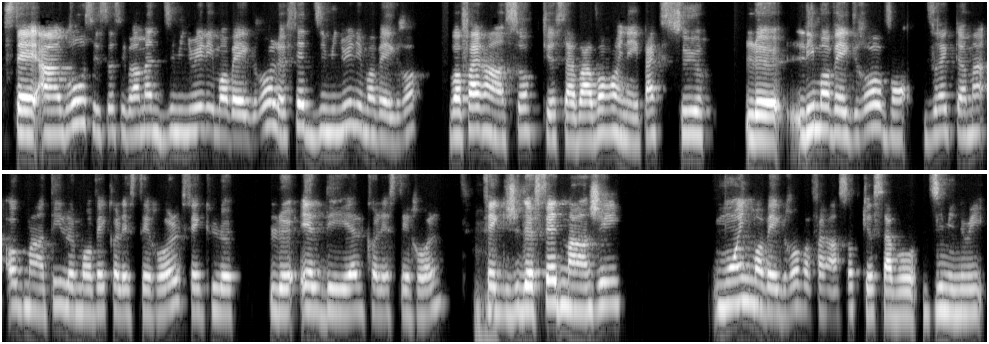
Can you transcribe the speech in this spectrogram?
c'était, en gros, c'est ça, c'est vraiment de diminuer les mauvais gras. Le fait de diminuer les mauvais gras va faire en sorte que ça va avoir un impact sur les mauvais gras vont directement augmenter le mauvais cholestérol, fait que le, le LDL cholestérol. Mhm. Fait que le fait de manger moins de mauvais gras va faire en sorte que ça va diminuer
